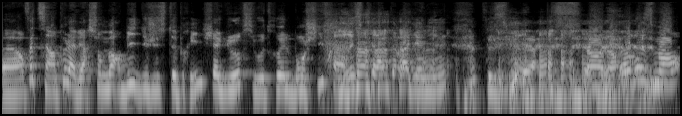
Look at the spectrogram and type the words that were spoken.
Euh, en fait, c'est un peu la version morbide du juste prix. Chaque jour, si vous trouvez le bon chiffre, un respirateur à gagner. C'est super. Non, heureusement,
